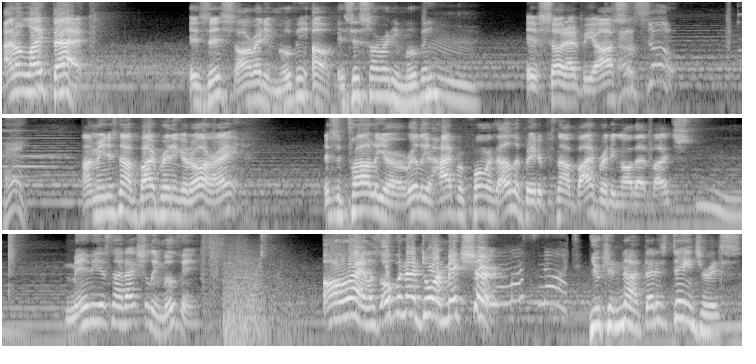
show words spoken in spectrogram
I don't like that. Is this already moving? Oh, is this already moving? Hmm. If so, that'd be awesome. How so? Hey, I mean, it's not vibrating at all, right? This is probably a really high performance elevator if it's not vibrating all that much. Maybe it's not actually moving. All right, let's open that door and make sure. you must not. You cannot, that is dangerous.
